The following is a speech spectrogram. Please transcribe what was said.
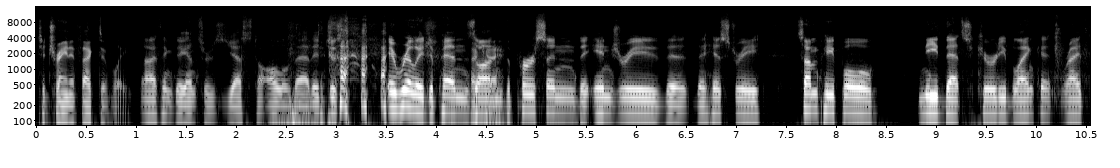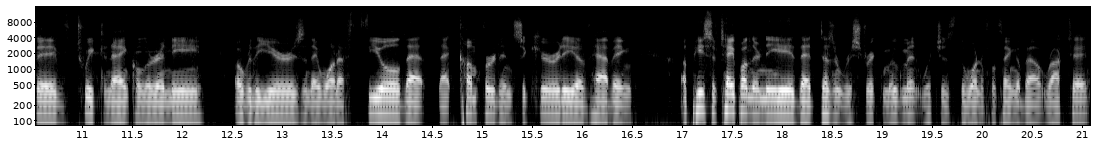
to train effectively? I think the answer is yes to all of that. It just it really depends okay. on the person, the injury, the the history. Some people need that security blanket, right? They've tweaked an ankle or a knee over the years and they want to feel that that comfort and security of having a piece of tape on their knee that doesn't restrict movement, which is the wonderful thing about rock tape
